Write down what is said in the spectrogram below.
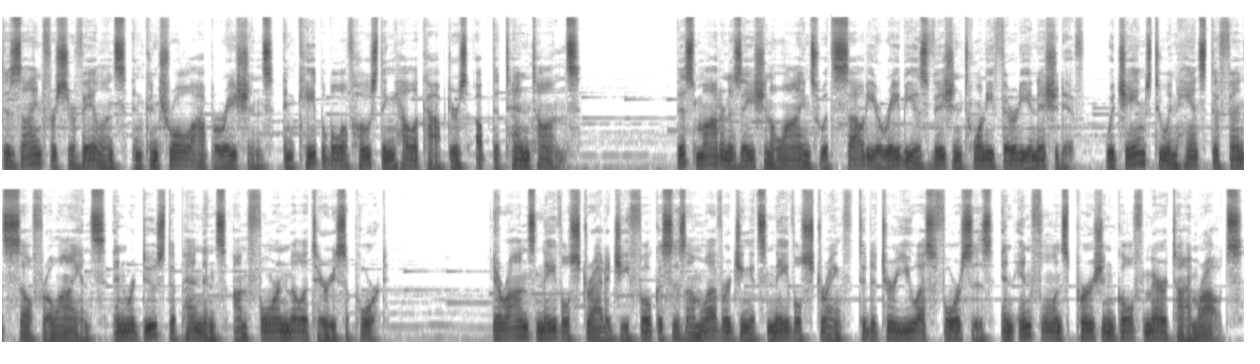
designed for surveillance and control operations and capable of hosting helicopters up to 10 tons. This modernization aligns with Saudi Arabia's Vision 2030 initiative, which aims to enhance defense self-reliance and reduce dependence on foreign military support. Iran's naval strategy focuses on leveraging its naval strength to deter U.S. forces and influence Persian Gulf maritime routes.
